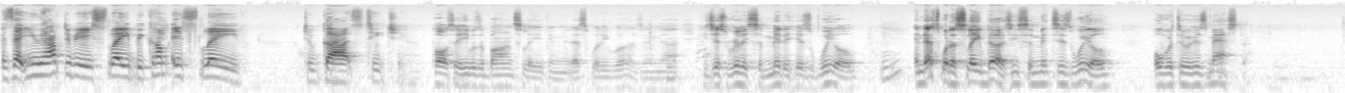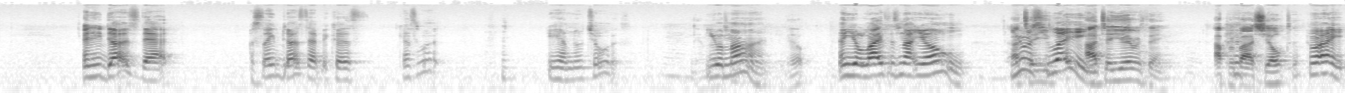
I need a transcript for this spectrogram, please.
is that you have to be a slave, become a slave to God's teaching. Paul said he was a bond slave, and that's what he was. And uh, he just really submitted his will. And that's what a slave does. He submits his will over to his master. And he does that. A slave does that because guess what? You have no choice. You're mine. Yep. And your life is not your own. I You're tell a you, slave. I tell you everything. I provide shelter. right.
